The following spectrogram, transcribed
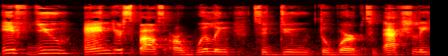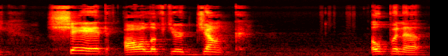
if you and your spouse are willing to do the work, to actually shed all of your junk, open up,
